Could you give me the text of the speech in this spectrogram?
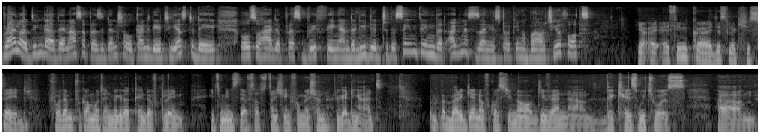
Raila Odinga, the NASA presidential candidate, yesterday also had a press briefing and alluded to the same thing that Agnes Zani is talking about. Your thoughts? Yeah, I, I think, uh, just like she said, for them to come out and make that kind of claim, it means they have substantial information regarding that. But again, of course, you know, given um, the case which was, um,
